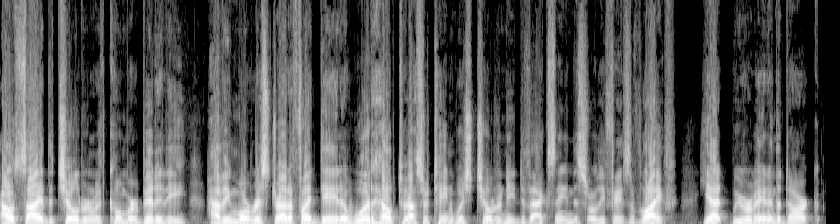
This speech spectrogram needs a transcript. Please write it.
Outside the children with comorbidity, having more risk stratified data would help to ascertain which children need to vaccinate in this early phase of life. Yet, we remain in the dark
